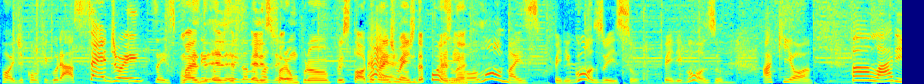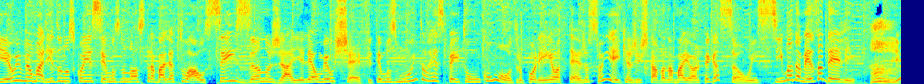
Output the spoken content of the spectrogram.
pode configurar assédio, hein? Vocês Mas eles, eles foram pro, pro estoque É, aparentemente depois, né? rolou, mas perigoso isso. Perigoso. Aqui, ó. Ah, Lari, eu e o meu marido nos conhecemos no nosso trabalho atual, seis anos já, e ele é o meu chefe. Temos muito respeito um com o outro, porém eu até já sonhei que a gente tava na maior pegação, em cima da mesa dele.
